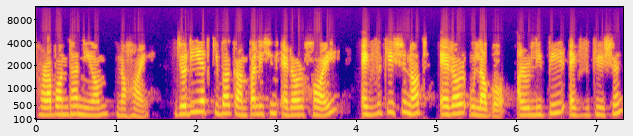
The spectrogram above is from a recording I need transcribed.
ধৰাবন্ধা নিয়ম নহয়। যদি ইয়াত কিবা কম্পাইলেশ্যন এৰৰ হয় এক্সিকিউচনত এৰৰ ওলাব আৰু লিপিৰ এক্সিকিউচন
